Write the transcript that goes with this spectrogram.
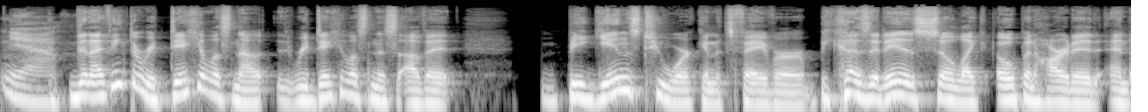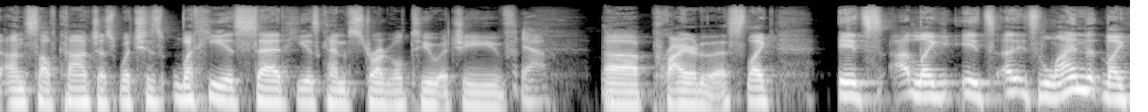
Yeah. then I think the ridiculous ridiculousness of it begins to work in its favor because it is so like open-hearted and unself-conscious, which is what he has said he has kind of struggled to achieve Yeah. uh prior to this. Like it's uh, like it's uh, it's a line that like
